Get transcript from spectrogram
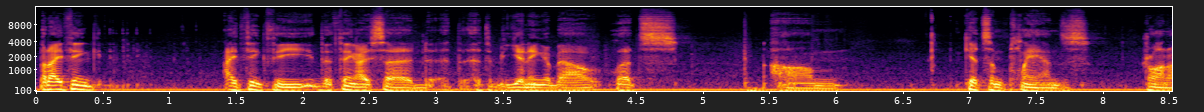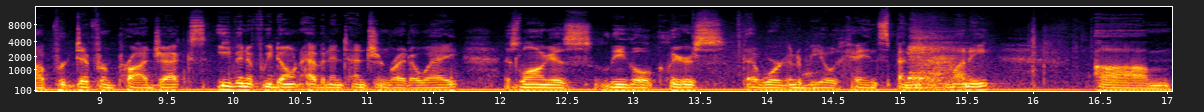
but I think, I think the, the thing I said at the, at the beginning about let's, um, get some plans drawn up for different projects, even if we don't have an intention right away, as long as legal clears that we're gonna be okay in spending that money. Um,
